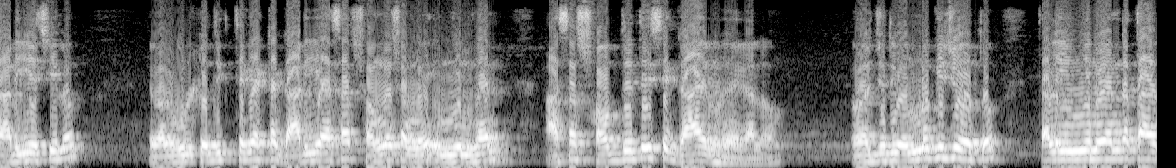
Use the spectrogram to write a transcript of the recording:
দাঁড়িয়েছিল। এবার উল্টো দিক থেকে একটা গাড়ি আসার সঙ্গে সঙ্গে ইঞ্জিন ভ্যান আসার শব্দেতেই সে গায়েব হয়ে গেল। এবার যদি অন্য কিছু হতো, তাহলে ইঞ্জিন ভ্যানটা তার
